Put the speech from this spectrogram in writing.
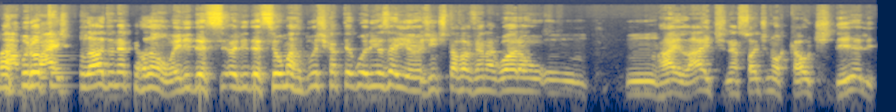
Mas Rapaz... por outro lado, né, Carlão? Ele desceu, ele desceu umas duas categorias aí. A gente estava vendo agora um, um, highlight né, só de nocaute dele.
